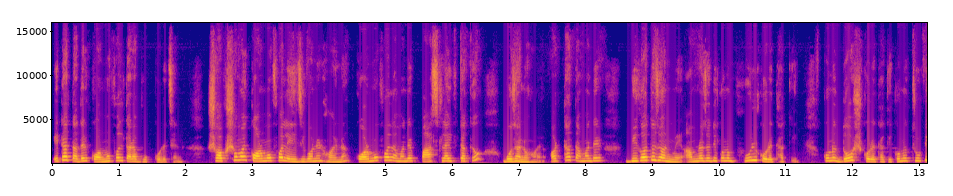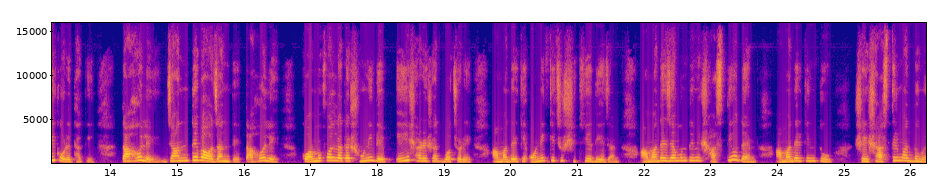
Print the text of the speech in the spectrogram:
এটা তাদের কর্মফল তারা ভোগ করেছেন। সবসময় কর্মফল এই জীবনের হয় না। কর্মফল আমাদের পাস্ট লাইফটাকেও বোঝানো হয়। অর্থাৎ আমাদের বিগত জন্মে আমরা যদি কোনো ভুল করে থাকি, কোনো দোষ করে থাকি, কোনো ত্রুটি করে থাকি, তাহলে জানতে বা অজান্তে, তাহলে কর্মফলদাতা শনিদেব এই সাড়ে সাত বছরে আমাদেরকে অনেক কিছু শিখিয়ে দিয়ে যান। আমাদের যেমন তিনি শাস্তিও দেন, আমাদের কিন্তু সেই শাস্তির মাধ্যমে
